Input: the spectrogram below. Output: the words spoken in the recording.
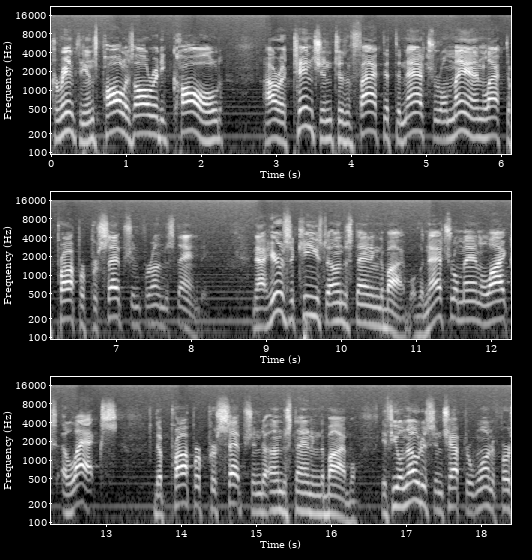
Corinthians, Paul has already called our attention to the fact that the natural man lacked the proper perception for understanding. Now, here's the keys to understanding the Bible. The natural man lacks, lacks the proper perception to understanding the Bible. If you'll notice in chapter 1 of 1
